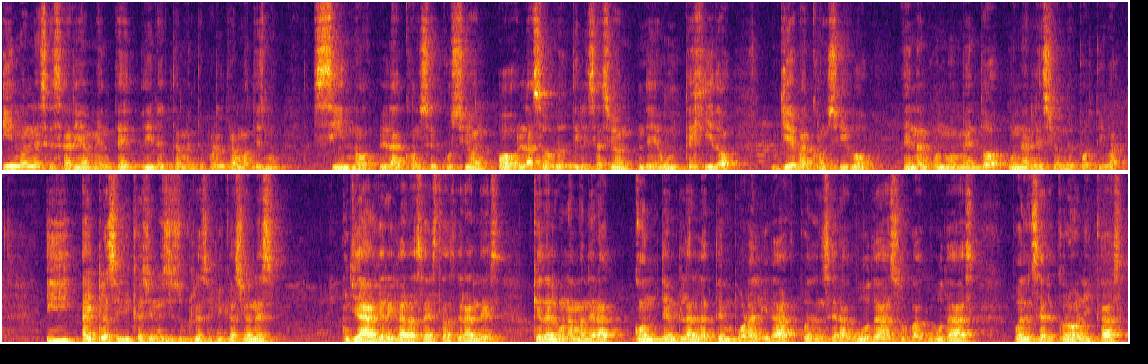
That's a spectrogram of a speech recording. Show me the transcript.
y no necesariamente directamente por el traumatismo. sino la consecución o la sobreutilización de un tejido lleva consigo en algún momento una lesión deportiva. Y hay clasificaciones y subclasificaciones ya agregadas a estas grandes que de alguna manera contemplan la temporalidad, pueden ser agudas, subagudas, pueden ser crónicas,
